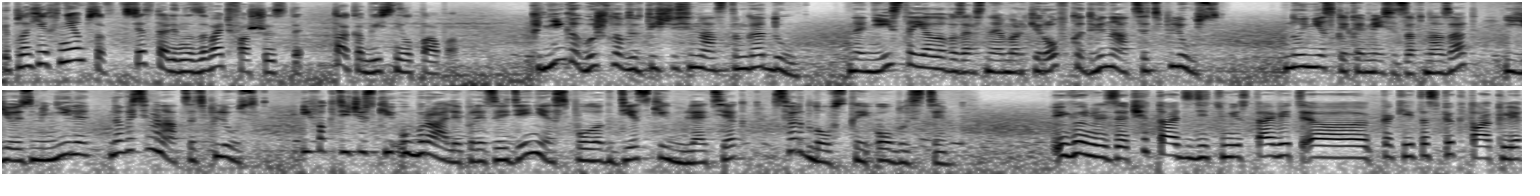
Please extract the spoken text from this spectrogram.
И плохих немцев все стали называть фашисты. Так объяснил папа. Книга вышла в 2017 году. На ней стояла возрастная маркировка 12+ но несколько месяцев назад ее изменили на 18+, и фактически убрали произведение с полок детских библиотек Свердловской области. Ее нельзя читать с детьми, ставить э, какие-то спектакли,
